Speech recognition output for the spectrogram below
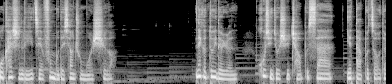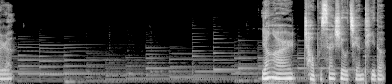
我开始理解父母的相处模式了。那个对的人，或许就是吵不散也打不走的人。然而，吵不散是有前提的，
